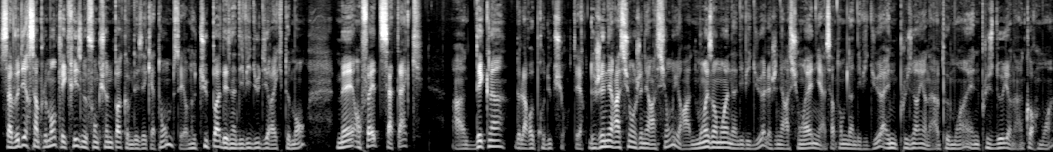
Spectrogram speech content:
Ça veut dire simplement que les crises ne fonctionnent pas comme des hécatombes, c'est-à-dire ne tuent pas des individus directement, mais en fait s'attaquent à un déclin de la reproduction. C'est-à-dire que de génération en génération, il y aura de moins en moins d'individus. À la génération N, il y a un certain nombre d'individus. À N plus 1, il y en a un peu moins. À N plus 2, il y en a encore moins.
